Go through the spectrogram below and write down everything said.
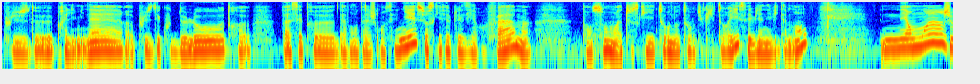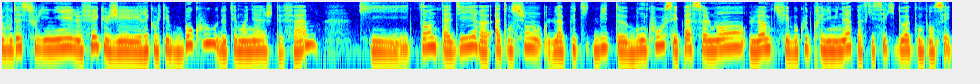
plus de préliminaires, plus d'écoute de l'autre, va s'être davantage renseigné sur ce qui fait plaisir aux femmes. Pensons à tout ce qui tourne autour du clitoris, et bien évidemment. Néanmoins, je voudrais souligner le fait que j'ai récolté beaucoup de témoignages de femmes qui tentent à dire euh, attention, la petite bite bon coup, c'est pas seulement l'homme qui fait beaucoup de préliminaires parce qu'il sait qu'il doit compenser.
